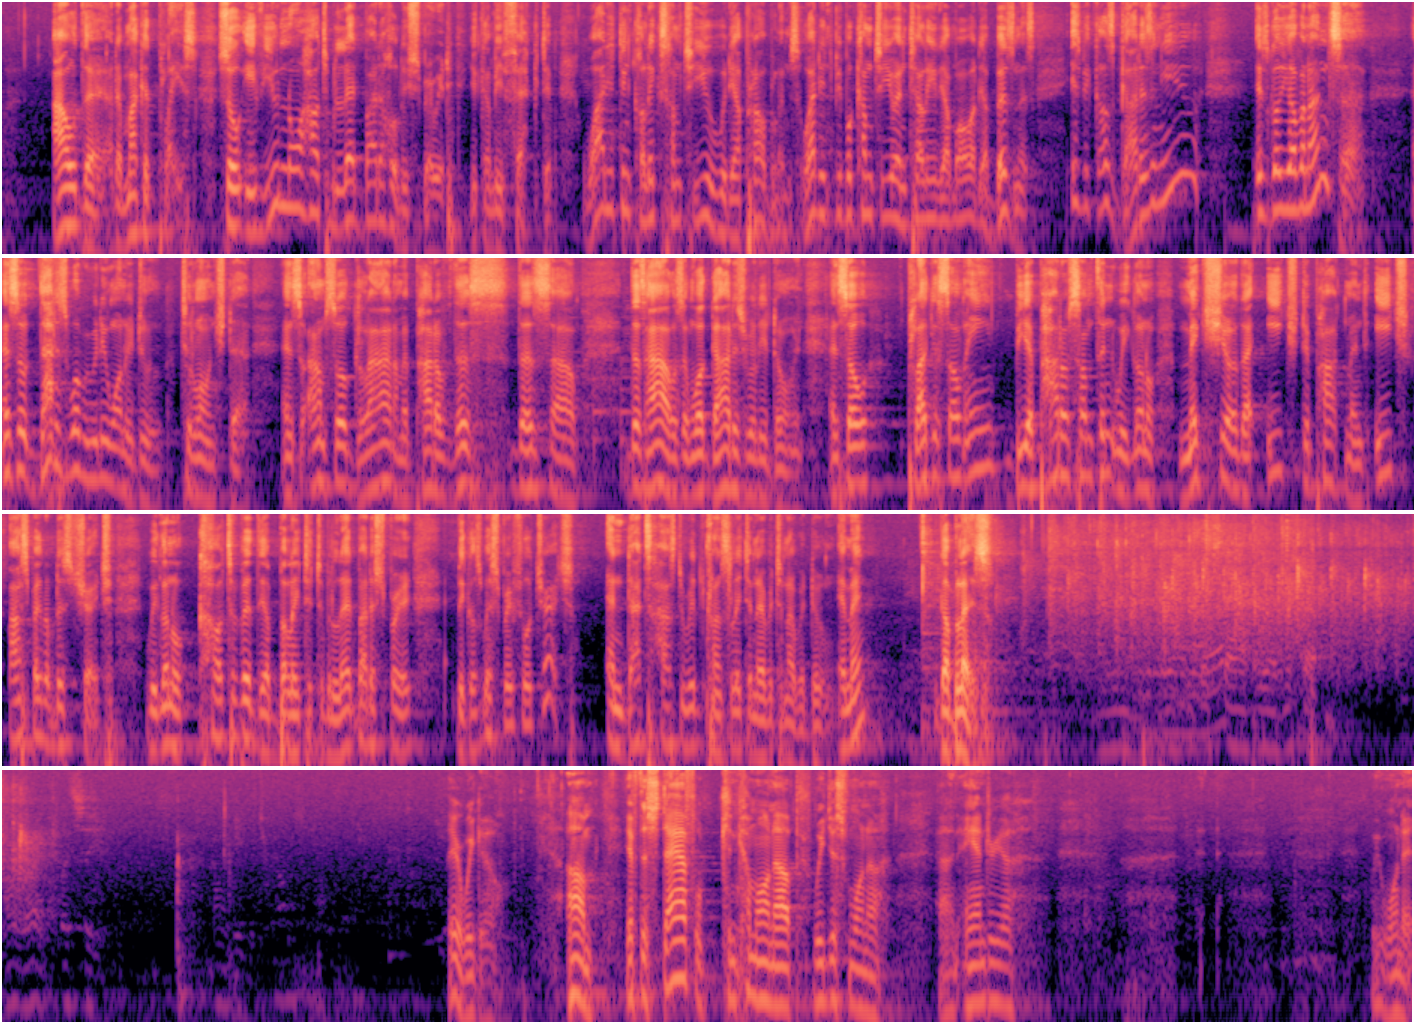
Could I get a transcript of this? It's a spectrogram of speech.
out there at the marketplace. So if you know how to be led by the Holy Spirit, you can be effective. Why do you think colleagues come to you with their problems? Why do people come to you and tell you about their business? It's because God is in you. It's because you have an answer. And so that is what we really want to do to launch there. And so I'm so glad I'm a part of this this uh, this house and what God is really doing. And so plug yourself in, be a part of something. We're going to make sure that each department, each aspect of this church, we're going to cultivate the ability to be led by the Spirit because we're a spirit filled church. And that has to really translate in everything that we do. Amen? God bless. There we go. Um, if the staff can come on up, we just want to, and Andrea, we want to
